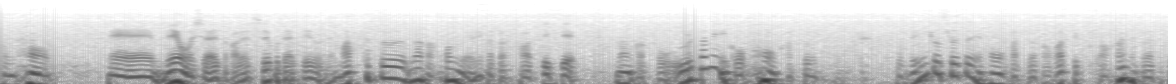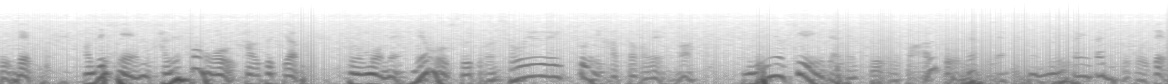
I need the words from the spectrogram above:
そのえー、目をしたりとかね、そういうことやってるとね、全くなんか本の読み方が変わってきて、なんかこう、売るためにこう本を買ってるんですよ。勉強するために本を買ってたか分かって分かんなくなってくるんで、まあ、ぜひね、もう紙本を買うときは、そのもうね、メモをするとか、そういう興味に買った方がね、まあ、水のキウイみたいなやつ、やっぱあると思いますよね。うん、メーカーに対したところで、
